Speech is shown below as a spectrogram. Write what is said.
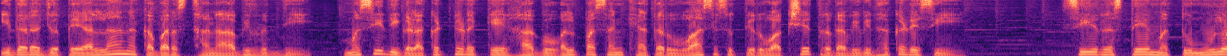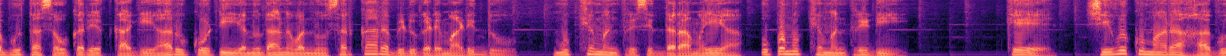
ಇದರ ಜೊತೆ ಅಲ್ಲಾನ ಕಬರಸ್ಥಾನ ಅಭಿವೃದ್ಧಿ, ಮಸೀದಿಗಳ ಕಟ್ಟಡಕ್ಕೆ ಹಾಗೂ ಅಲ್ಪಸಂಖ್ಯಾತರು ವಾಸಿಸುತ್ತಿರುವ ಕ್ಷೇತ್ರದ ವಿವಿಧ ಕಡೆ ಸಿ ರಸ್ತೆ ಮತ್ತು ಮೂಲಭೂತ ಸೌಕರ್ಯಕ್ಕಾಗಿ ಆರು ಕೋಟಿ ಅನುದಾನವನ್ನು ಸರ್ಕಾರ ಬಿಡುಗಡೆ ಮಾಡಿದ್ದು, ಮುಖ್ಯಮಂತ್ರಿ ಸಿದ್ದರಾಮಯ್ಯ, ಉಪಮುಖ್ಯಮಂತ್ರಿ ಡಿ. ಕೆ. ಶಿವಕುಮಾರ ಹಾಗೂ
